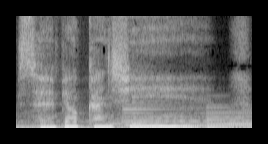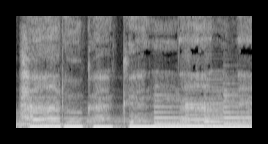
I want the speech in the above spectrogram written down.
새벽 1시 하루가 끝났네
